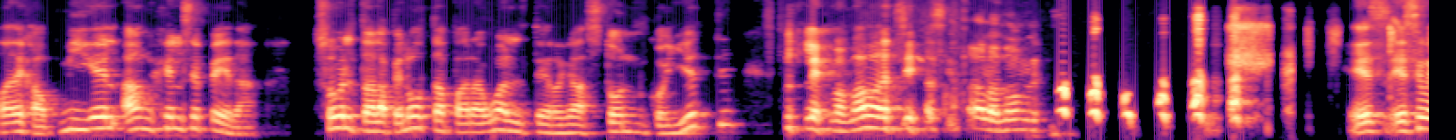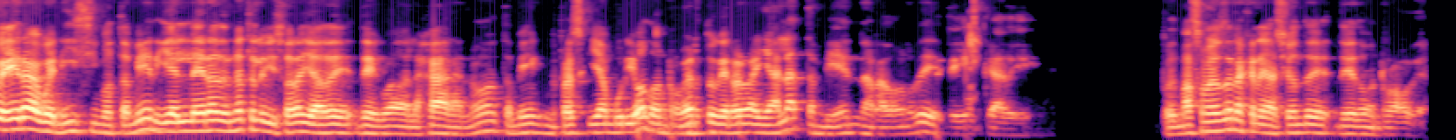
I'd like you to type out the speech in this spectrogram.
Ha dejado Miguel Ángel Cepeda. Suelta la pelota para Walter Gastón Coyete. Le mamaba decir así todos los nombres. Es, ese güey era buenísimo también, y él era de una televisora ya de, de Guadalajara, ¿no? También me parece que ya murió, don Roberto Guerrero Ayala, también narrador de, de, de, pues más o menos de la generación de, de Don Robert.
